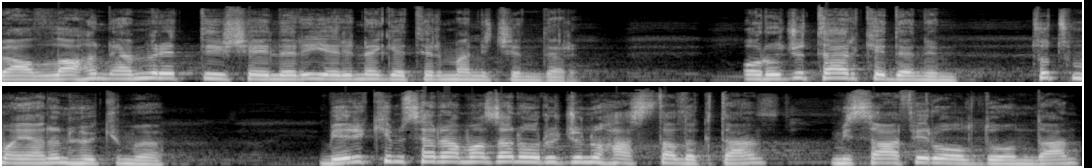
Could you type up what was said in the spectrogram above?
ve Allah'ın emrettiği şeyleri yerine getirmen içindir. Orucu terk edenin, tutmayanın hükmü. Bir kimse Ramazan orucunu hastalıktan, misafir olduğundan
